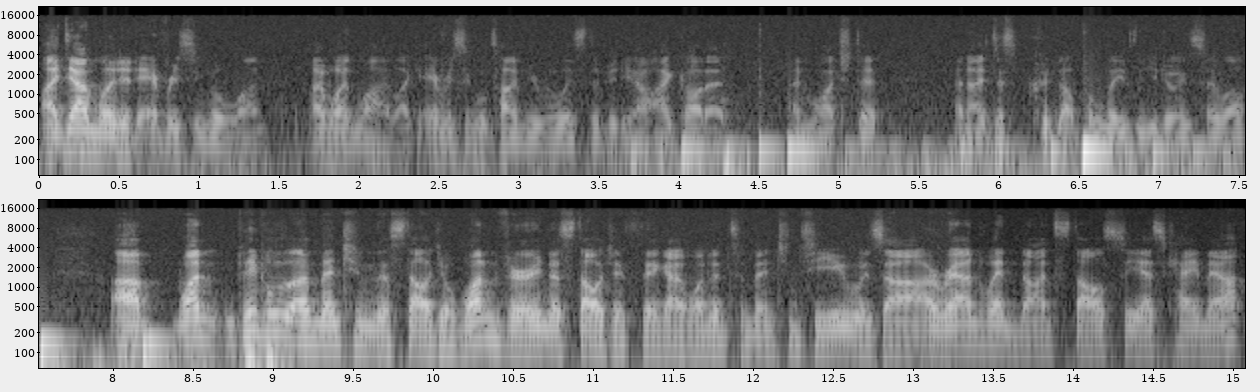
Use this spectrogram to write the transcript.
I downloaded every single one. I won't lie. Like every single time you released a video, I got it and watched it, and I just could not believe that you're doing so well. Um, one people are mentioning nostalgia. One very nostalgic thing I wanted to mention to you was uh, around when Ninth Style CS came out.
